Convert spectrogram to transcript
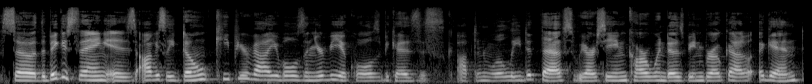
So the biggest thing is obviously don't keep your valuables in your vehicles because this often will lead to thefts. We are seeing car windows being broke out again.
